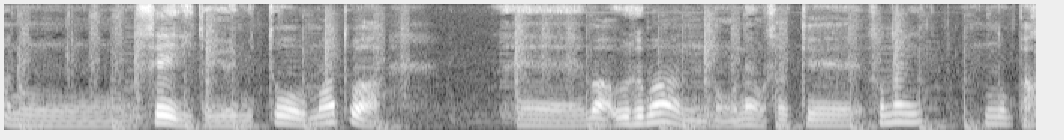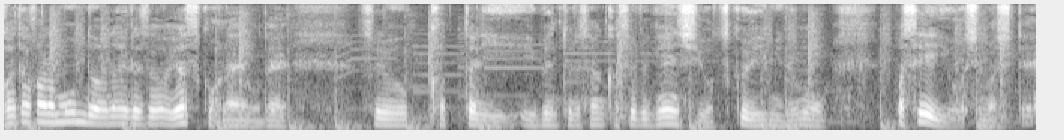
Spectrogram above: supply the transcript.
あのー、整理という意味と、まあ、あとは、えーまあ、ウルフバーンのねお酒そんなにバカ高なもんではないですが安くはないのでそれを買ったりイベントに参加する原資を作る意味でも、まあ、整理をしまして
